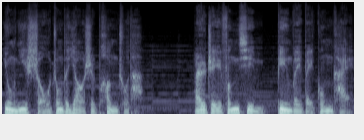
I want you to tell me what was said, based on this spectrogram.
用你手中的钥匙碰触它。而这封信并未被公开。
